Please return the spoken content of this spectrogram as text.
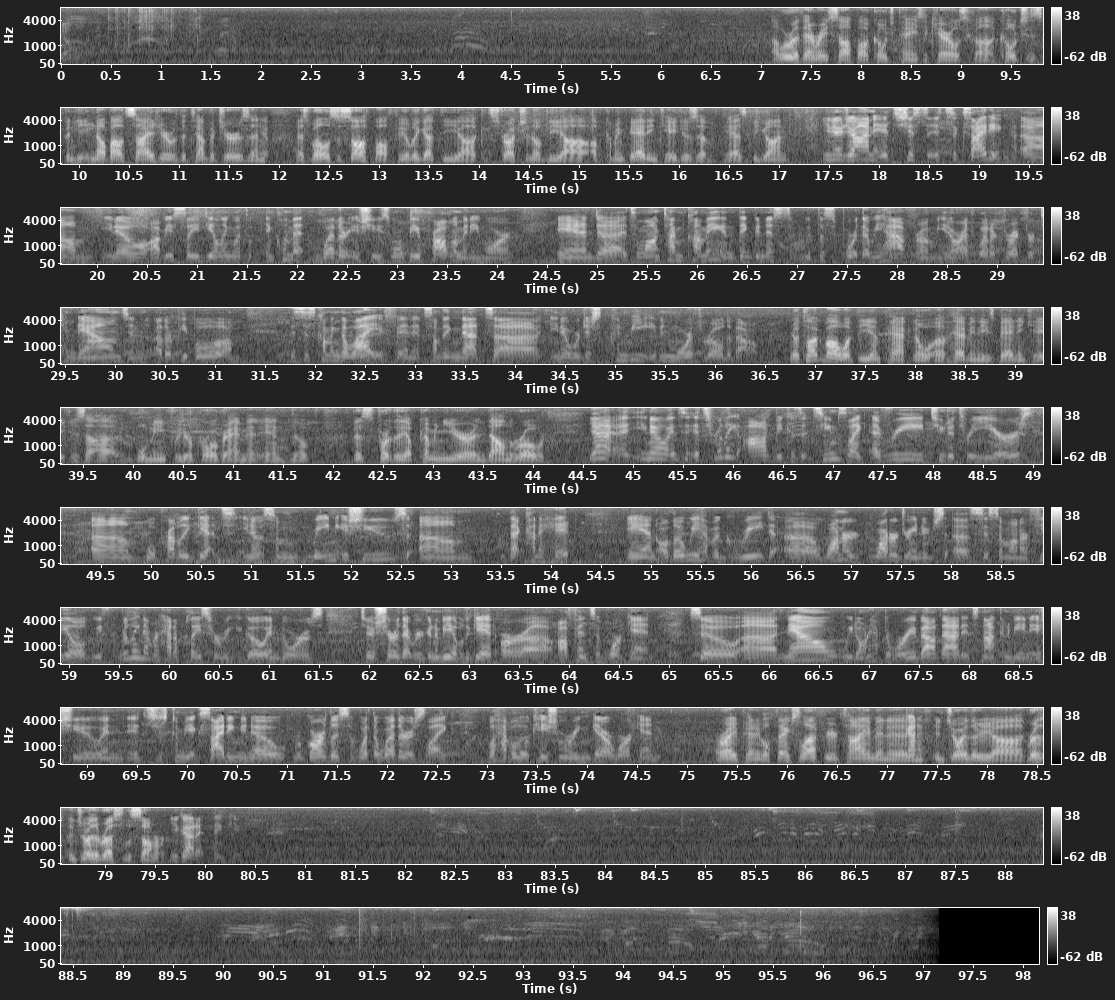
double. Uh, we're with Emory softball coach Penny Siqueiros. Uh, coach, it's been heating up outside here with the temperatures, and yep. as well as the softball field, we got the uh, construction of the uh, upcoming batting cages have, has begun. You know, John, it's just it's exciting. Um, you know, obviously dealing with inclement weather issues won't be a problem anymore and uh, it's a long time coming. And thank goodness with the support that we have from you know our athletic director Tim Downs and other people. Um, this is coming to life, and it's something that uh, you know we're just couldn't be even more thrilled about. You know, talk about what the impact of having these batting cages uh, will mean for your program and, and you know, this for the upcoming year and down the road. Yeah, you know, it's it's really odd because it seems like every two to three years, um, we'll probably get you know some rain issues um, that kind of hit. And although we have a great uh, water water drainage uh, system on our field, we've really never had a place where we could go indoors to assure that we're going to be able to get our uh, offensive work in. So uh, now we don't have to worry about that. It's not going to be an issue, and it's just going to be exciting to know, regardless of what the weather is like, we'll have a location where we can get our work in. All right, Penny. Well, thanks a lot for your time, and uh, enjoy the uh, enjoy the rest of the summer. You got it. Thank you.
